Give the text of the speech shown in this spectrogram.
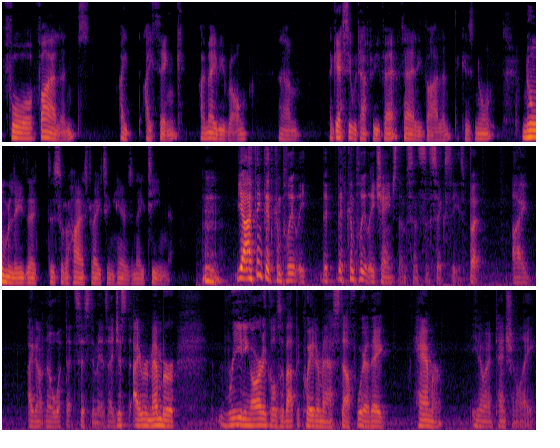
for violence. I I think I may be wrong. Um, I guess it would have to be fa- fairly violent because nor- normally the the sort of highest rating here is an eighteen. Yeah, I think they've completely they've, they've completely changed them since the '60s. But I I don't know what that system is. I just I remember reading articles about the Quatermass stuff where they hammer, you know, intentionally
